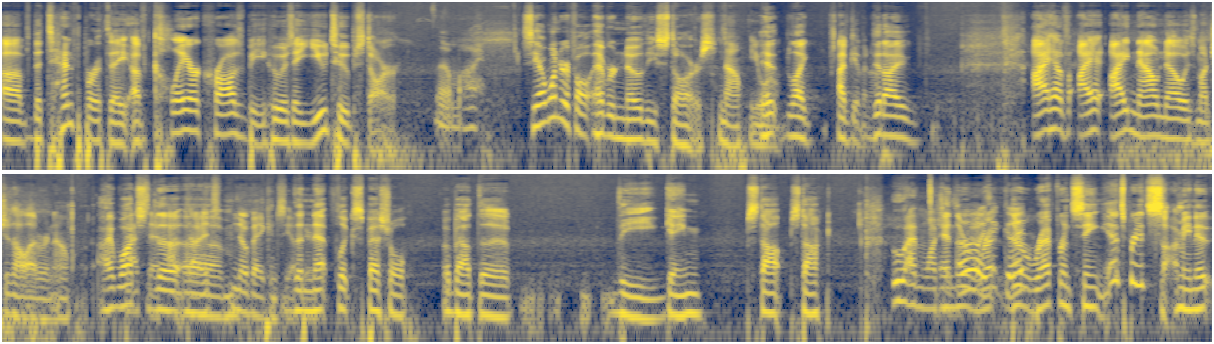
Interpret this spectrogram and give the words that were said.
of the tenth birthday of Claire Crosby, who is a YouTube star. Oh my. See, I wonder if I'll ever know these stars. No, you won't. like, I've given up. did I? I have. I I now know as much as I'll ever know. I watched That's the I'm. It's um, no vacancy. up the here. Netflix special about the the game stop stock. Ooh, I haven't watched and it. they're Oh, is re- it good? they're referencing. Yeah, it's pretty. It's, I mean, it,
